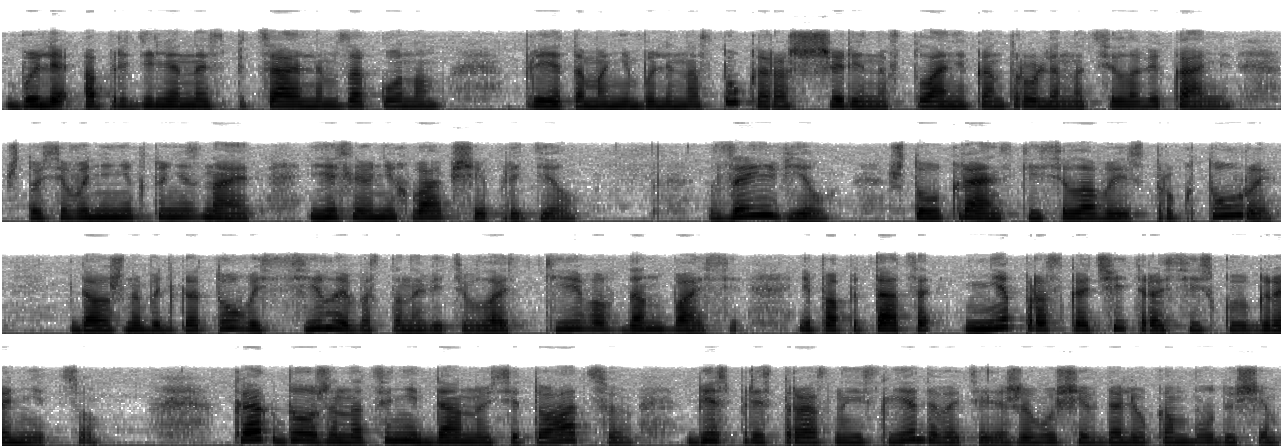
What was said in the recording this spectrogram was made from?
были определены специальным законом, при этом они были настолько расширены в плане контроля над силовиками, что сегодня никто не знает, есть ли у них вообще предел. Заявил, что украинские силовые структуры должны быть готовы силой восстановить власть Киева в Донбассе и попытаться не проскочить российскую границу. Как должен оценить данную ситуацию беспристрастный исследователь, живущий в далеком будущем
